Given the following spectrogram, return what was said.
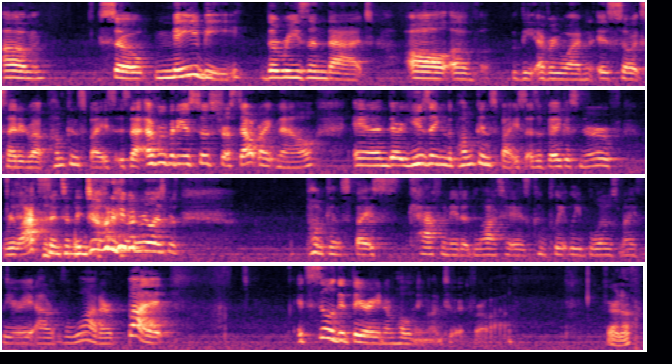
Um, so maybe the reason that all of the everyone is so excited about pumpkin spice is that everybody is so stressed out right now and they're using the pumpkin spice as a vagus nerve relaxant and they don't even realize pumpkin spice caffeinated lattes completely blows my theory out of the water but it's still a good theory and i'm holding on to it for a while Fair enough.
